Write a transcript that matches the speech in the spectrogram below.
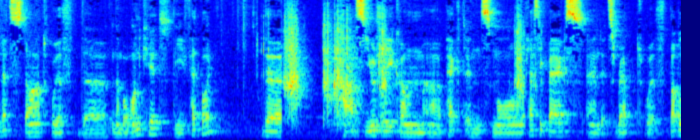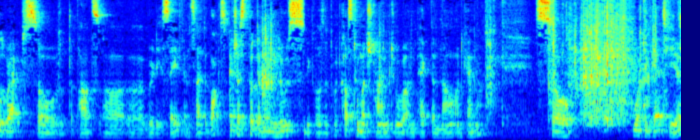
let's start with the number one kit, the Fat Boy. The parts usually come uh, packed in small plastic bags and it's wrapped with bubble wrap so the parts are uh, really safe inside the box. I just put them in loose because it would cost too much time to unpack them now on camera. So what you get here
